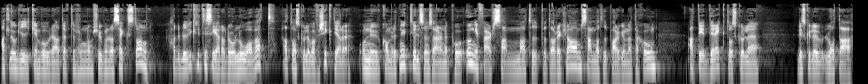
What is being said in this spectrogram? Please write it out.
att logiken vore att eftersom de 2016 hade blivit kritiserade och lovat att de skulle vara försiktigare och nu kommer ett nytt tillsynsärende på ungefär samma typ av reklam, samma typ av argumentation, att det direkt då skulle det skulle låta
